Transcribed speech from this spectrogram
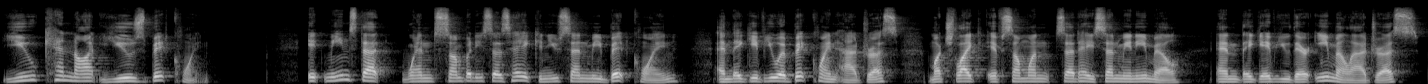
you cannot use Bitcoin. It means that when somebody says, Hey, can you send me Bitcoin? and they give you a Bitcoin address, much like if someone said, Hey, send me an email, and they gave you their email address,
